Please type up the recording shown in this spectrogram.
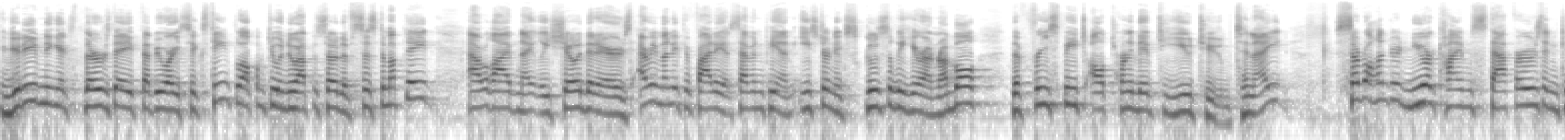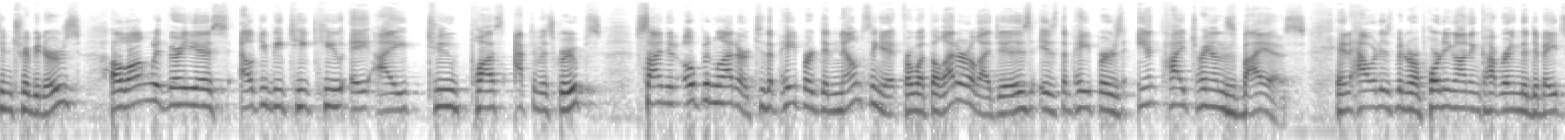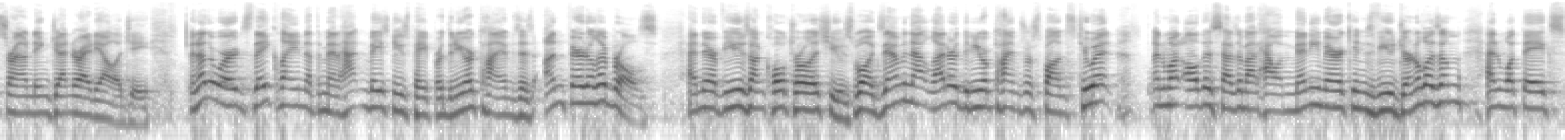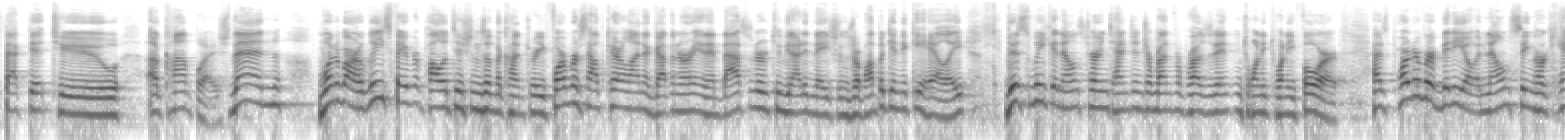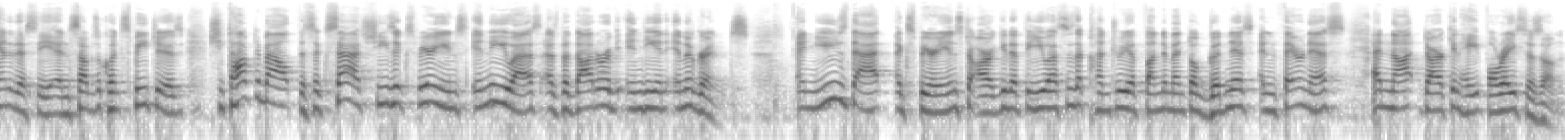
Good evening. It's Thursday, February 16th. Welcome to a new episode of System Update, our live nightly show that airs every Monday through Friday at 7 p.m. Eastern, exclusively here on Rumble, the free speech alternative to YouTube. Tonight, Several hundred New York Times staffers and contributors, along with various LGBTQAI2 plus activist groups, signed an open letter to the paper denouncing it for what the letter alleges is the paper's anti-trans bias and how it has been reporting on and covering the debate surrounding gender ideology. In other words, they claim that the Manhattan-based newspaper, the New York Times, is unfair to liberals and their views on cultural issues. We'll examine that letter, the New York Times response to it, and what all this says about how many Americans view journalism and what they expect it to accomplish. Then, one of our least favorite politicians in the country, former South Carolina governor and ambassador to the United Nations, Republican Nikki Haley, this week announced her intention to run for president in 2024. As part of her video announcing her candidacy and subsequent speeches, she talked about the success she's experienced in the U.S. as the daughter of Indian immigrants and use that experience to argue that the U.S. is a country of fundamental goodness and fairness and not dark and hateful racism.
